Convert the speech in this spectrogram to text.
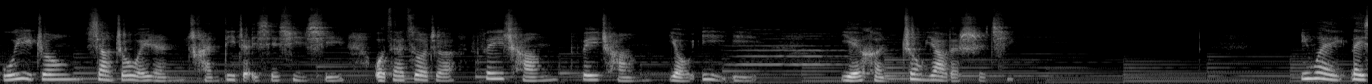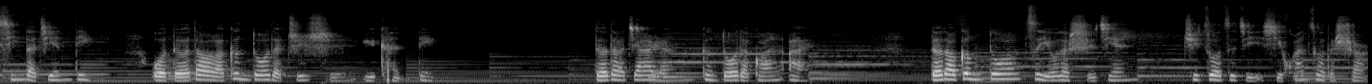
无意中向周围人传递着一些信息。我在做着非常非常有意义、也很重要的事情，因为内心的坚定，我得到了更多的支持与肯定。得到家人更多的关爱，得到更多自由的时间，去做自己喜欢做的事儿。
